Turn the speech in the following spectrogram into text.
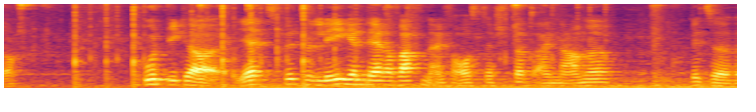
So. Gut, Vika, jetzt bitte legendäre Waffen einfach aus der Stadteinnahme. Bitte.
